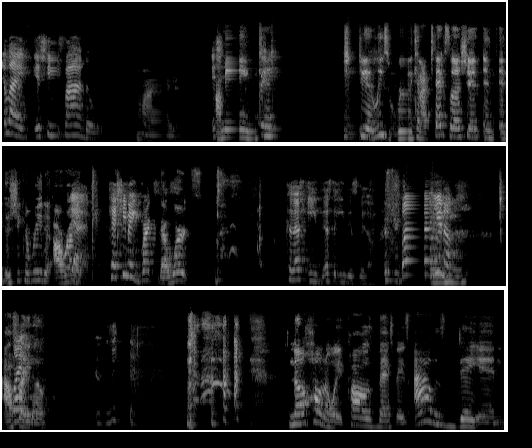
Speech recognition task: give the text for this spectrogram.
They're like, is she fine though? Right. Is I mean, can she at least read? Can I text her and, and, and she can read it? All right. Yeah. Can she make breakfast? That works. Cause that's easy. That's the easiest meal. But you know, mm-hmm. Alfredo. Like, no, hold on, wait. Pause. Backspace. I was dating,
